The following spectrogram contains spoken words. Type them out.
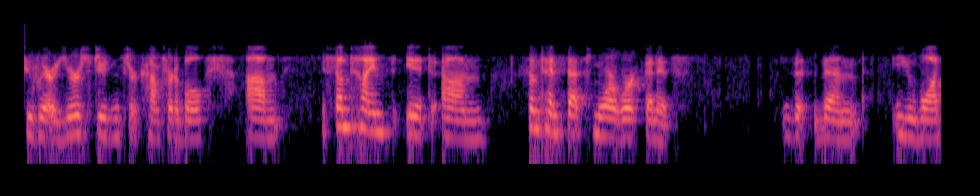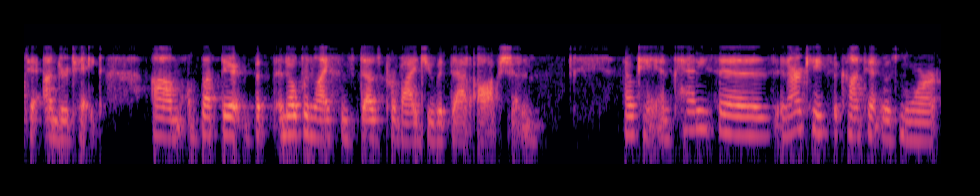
to where your students are comfortable. Um, sometimes it, um, sometimes that's more work than it's than you want to undertake. Um, but, there, but an open license does provide you with that option. Okay, and Patty says, in our case the content was more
